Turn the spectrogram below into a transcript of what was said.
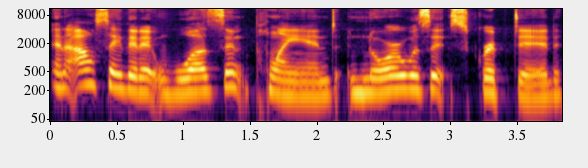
And I'll say that it wasn't planned, nor was it scripted.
